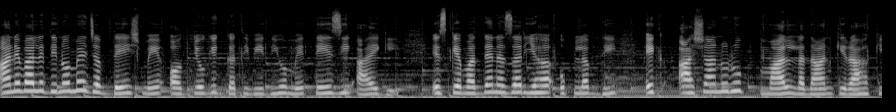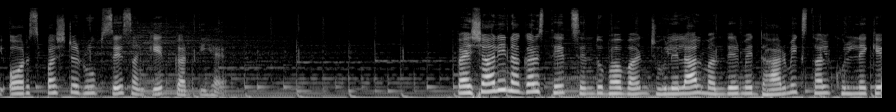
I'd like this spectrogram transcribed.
आने वाले दिनों में जब देश में औद्योगिक गतिविधियों में तेज़ी आएगी, इसके मद्देनजर यह उपलब्धि एक आशानुरूप माल लदान की राह की ओर स्पष्ट रूप से संकेत करती है। वैशाली नगर स्थित सिंधु भवन झूलेलाल मंदिर में धार्मिक स्थल खुलने के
